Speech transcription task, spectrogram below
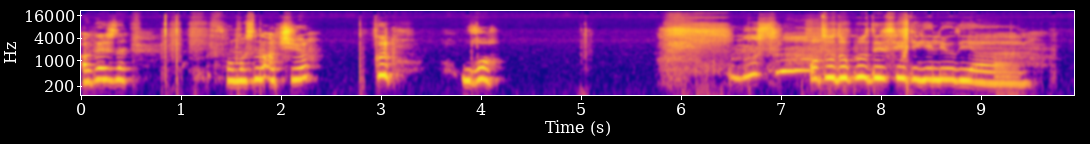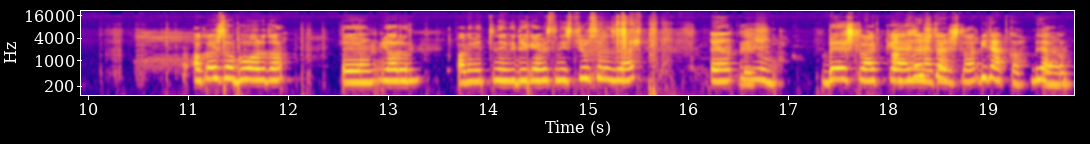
Arkadaşlar formasını açıyor. 40. Oha. Nasıl? 39 deseydi geliyordu ya. Arkadaşlar bu arada e, yarın Alamettin'e video gelmesini istiyorsanız eğer 5 like gelsin Arkadaşlar, arkadaşlar. bir dakika bir dakika. Evet.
